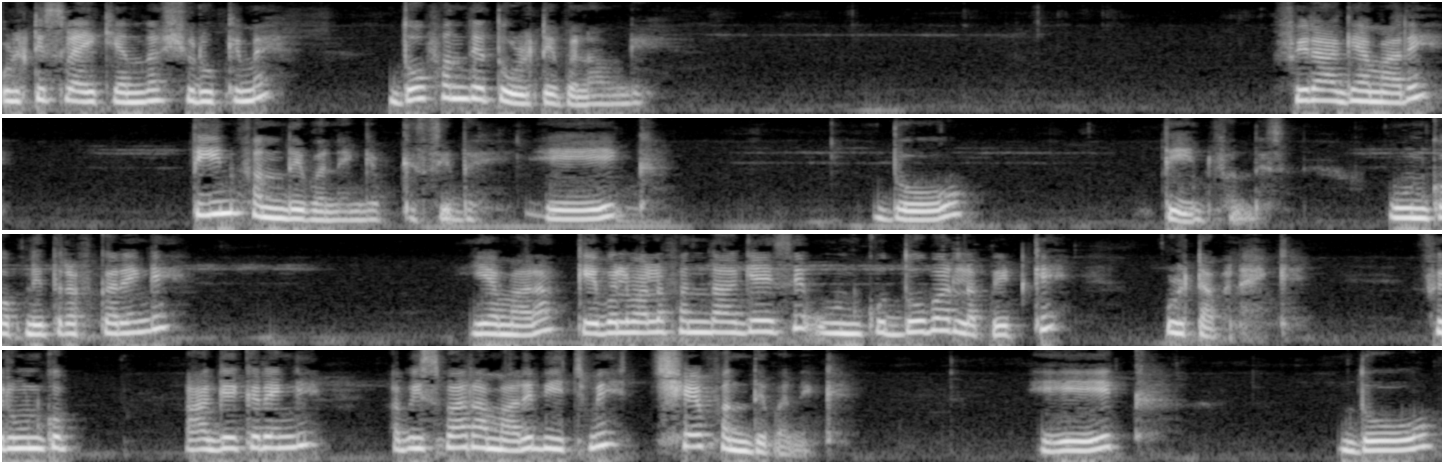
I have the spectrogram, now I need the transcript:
उल्टी सिलाई के अंदर शुरू के मैं दो फंदे तो उल्टे बनाऊँगी। फिर आगे हमारे तीन फंदे बनेंगे आपके सीधे। एक, दो, तीन फंदे ऊन को अपनी तरफ़ करेंगे। ये हमारा केबल वाला फंदा आ गया इसे। ऊन को दो बार लपेट के उल्टा बनाएँगे। फिर उनको आगे करेंगे। अब इस बार हमारे बीच में छह फंदे बनेंगे। एक, दो,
